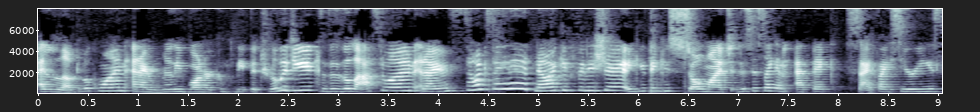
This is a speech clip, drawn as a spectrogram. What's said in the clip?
I loved book one and I really want to complete the trilogy. So this is the last one and I am so excited now I can finish it. Thank you, thank you so much. This is like an epic sci-fi series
